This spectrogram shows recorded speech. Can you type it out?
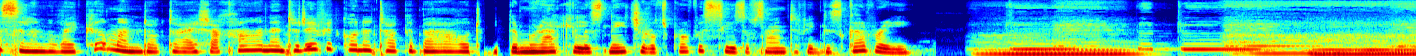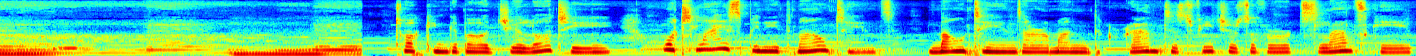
Assalamu alaikum, I'm Dr. Aisha Khan, and today we're going to talk about the miraculous nature of prophecies of scientific discovery. Talking about geology, what lies beneath mountains? Mountains are among the grandest features of Earth's landscape.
